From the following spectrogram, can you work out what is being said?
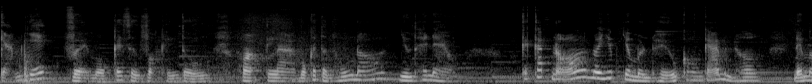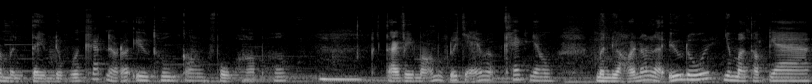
cảm giác về một cái sự vật hiện tượng hoặc là một cái tình huống đó như thế nào cái cách đó nó giúp cho mình hiểu con cái mình hơn để mà mình tìm được một cái cách nào đó yêu thương con phù hợp hơn. Ừ. tại vì mỗi một đứa trẻ khác nhau mình gọi nó là yếu đuối nhưng mà thật ra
